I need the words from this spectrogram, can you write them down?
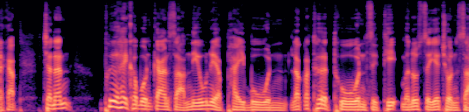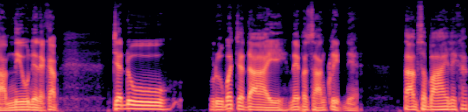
นะครับ ฉะนั้นเพื่อให้ขบวนการ 3 นิ้วเนี่ยไพบูรณ์แล้วก็เทิดทูนสิทธิมนุษยชน 3 นิ้วเนี่ยนะครับ จะดูหรือว่าจะได้ในภาษาอังกฤษเนี่ยตามสบายเลยครับ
